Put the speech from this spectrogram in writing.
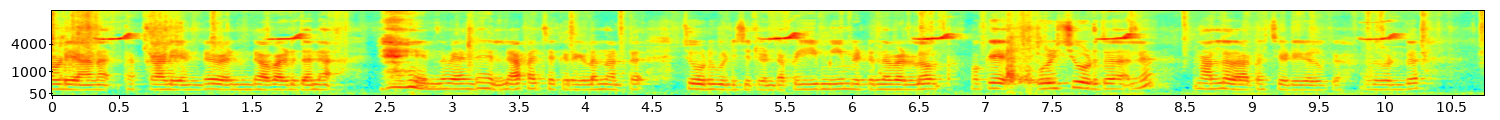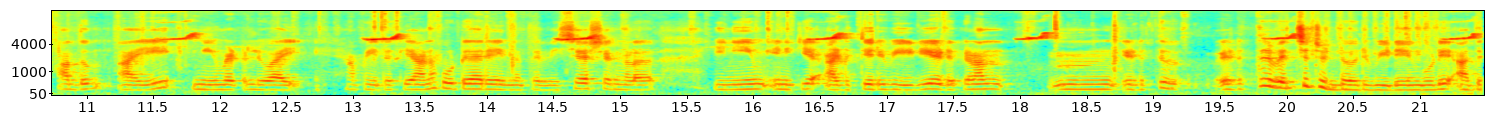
അവിടെയാണ്. തക്കാളി ഉണ്ട് വെണ്ട വഴുതന എന്ന് വേണ്ട എല്ലാ പച്ചക്കറികളും നട്ട് ചൂട് പിടിച്ചിട്ടുണ്ട്. അപ്പോൾ ഈ മീൻ വെട്ടുന്ന വെള്ളം ഒക്കെ ഒഴിച്ചു കൊടുത്താൽ നല്ലതാട്ടോ ചെടികൾക്ക്. അതുകൊണ്ട് അതും ആയി മീൻ വെട്ടലുമായി. അപ്പോൾ ഇതൊക്കെയാണ് കൂട്ടുകാരെ ഇന്നത്തെ വിശേഷങ്ങൾ ഇനിയും എനിക്ക് അടുത്തൊരു വീഡിയോ എടുക്കണം എടുത്ത് എടുത്ത് വെച്ചിട്ടുണ്ട് ഒരു വീഡിയോയും കൂടി. അത്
